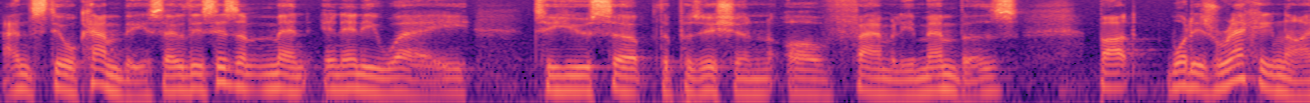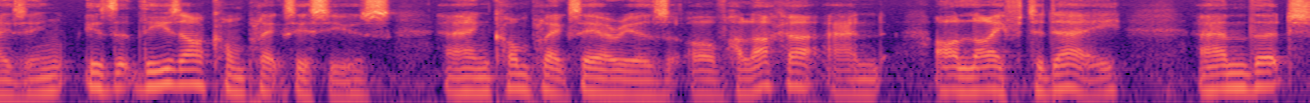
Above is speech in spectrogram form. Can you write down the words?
and still can be. So this isn't meant in any way to usurp the position of family members. But what it's recognizing is that these are complex issues and complex areas of halakha and our life today, and that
